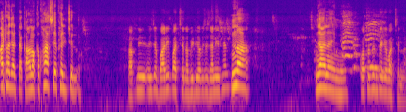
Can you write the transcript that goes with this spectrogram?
আট হাজার টাকা আমাকে ফাঁসে ফেলছিল। আপনি এই যে বাড়ি পাচ্ছেন না বিডিও অফিসে জানিয়েছেন? না জানাইনি। কতদিন থেকে পাচ্ছেন না?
